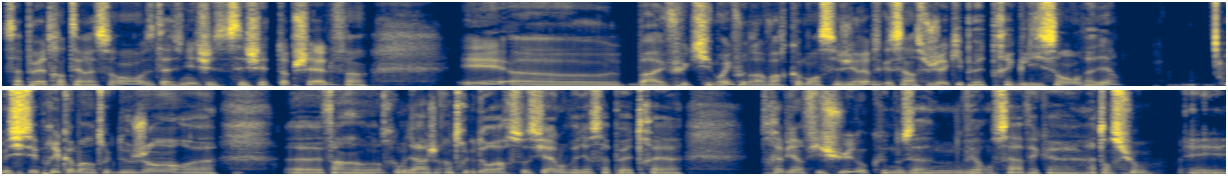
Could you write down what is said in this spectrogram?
ça peut être intéressant. Aux États-Unis, c'est chez Top Shelf. Et bah, effectivement, il faudra voir comment c'est géré parce que c'est un sujet qui peut être très glissant, on va dire. Mais si c'est pris comme un truc de genre, enfin, comment dirais-je, un truc d'horreur sociale, on va dire, ça peut être très, très bien fichu. Donc, nous, nous verrons ça avec euh, attention. Et,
